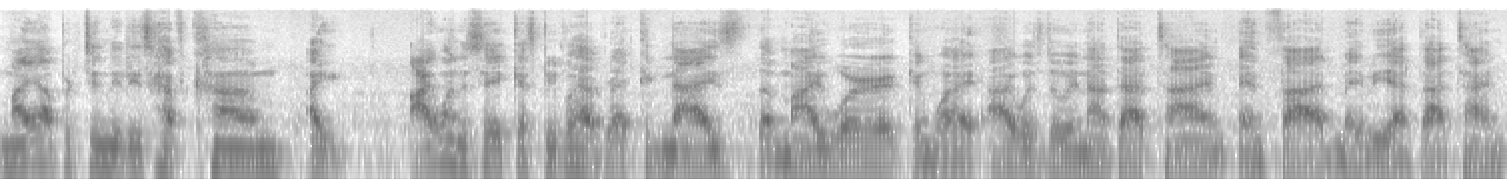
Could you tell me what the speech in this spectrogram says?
my opportunities have come. I I want to say because people have recognized that my work and what I was doing at that time and thought maybe at that time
